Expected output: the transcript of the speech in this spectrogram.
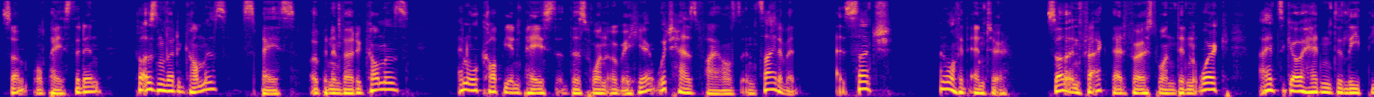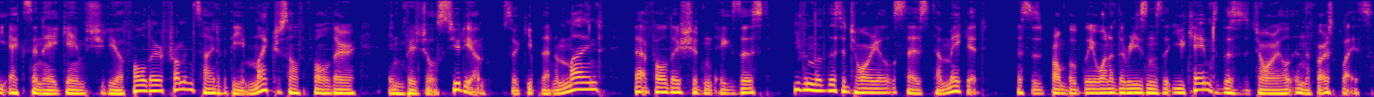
So we'll paste it in, close inverted commas, space, open inverted commas, and we'll copy and paste this one over here, which has files inside of it, as such, and we'll hit enter. So in fact, that first one didn't work. I had to go ahead and delete the XNA Game Studio folder from inside of the Microsoft folder in Visual Studio. So keep that in mind. That folder shouldn't exist, even though the tutorial says to make it. This is probably one of the reasons that you came to this tutorial in the first place.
